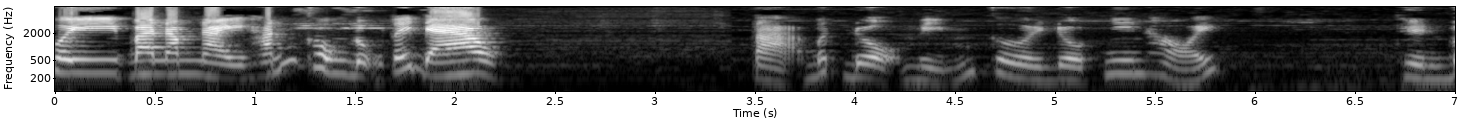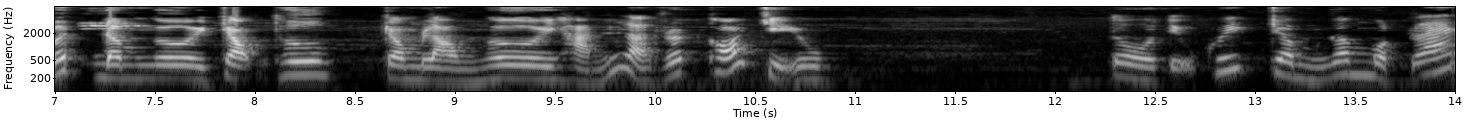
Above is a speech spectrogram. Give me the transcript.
phi ba năm này hắn không đụng tới đao. Tạ bất độ mỉm cười đột nhiên hỏi, Thiên bích đâm người trọng thương, trong lòng người hẳn là rất khó chịu. Tô Tiểu Khuyết trầm ngâm một lát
